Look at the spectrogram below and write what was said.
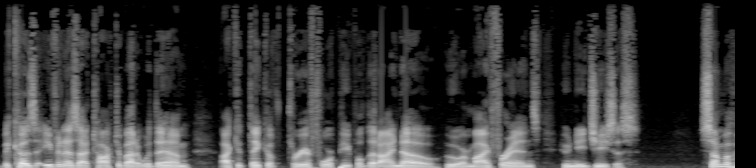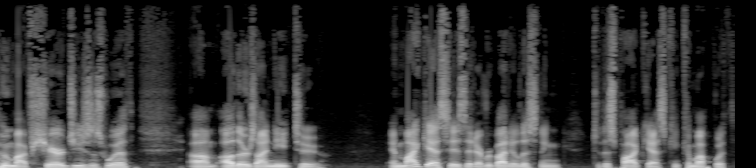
because even as I talked about it with them, I could think of three or four people that I know who are my friends who need Jesus. Some of whom I've shared Jesus with, um, others I need to. And my guess is that everybody listening to this podcast can come up with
